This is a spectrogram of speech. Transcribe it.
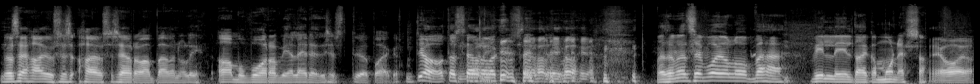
No se hajusi, hajusi seuraavan päivän oli aamuvuoro vielä edellisestä työpaikasta. Mutta joo, ota seuraava se kysymys. oli, joo, joo. Mä sanoin, että se voi olla vähän villiiltä aika monessa, joo, joo.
